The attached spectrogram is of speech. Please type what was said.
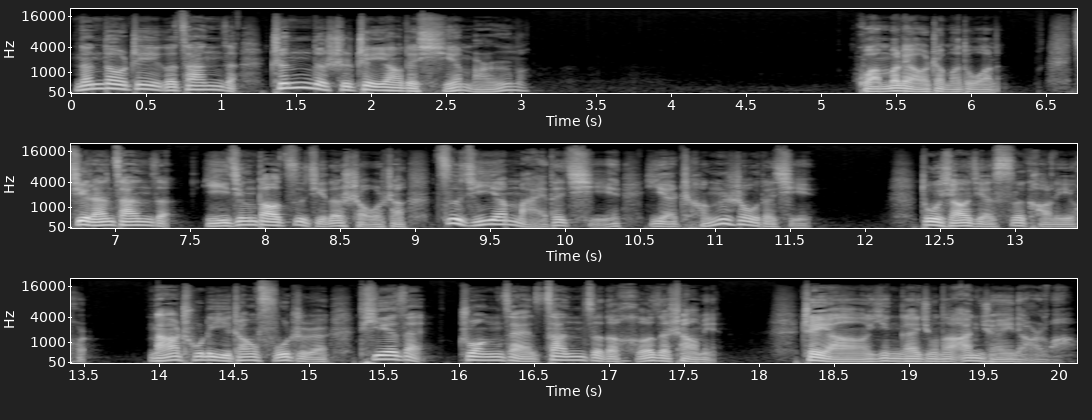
难道这个簪子真的是这样的邪门吗？管不了这么多了。既然簪子已经到自己的手上，自己也买得起，也承受得起。杜小姐思考了一会儿，拿出了一张符纸，贴在装在簪子的盒子上面，这样应该就能安全一点了吧？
